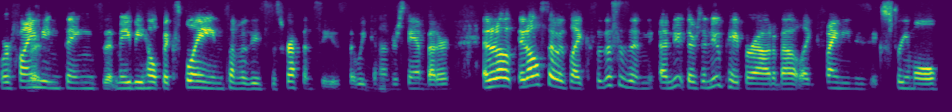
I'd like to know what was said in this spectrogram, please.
we're finding things that maybe help explain some of these discrepancies that we can Mhm. understand better and it, it also is like so this is a, a new there's a new paper out about like finding these extremal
